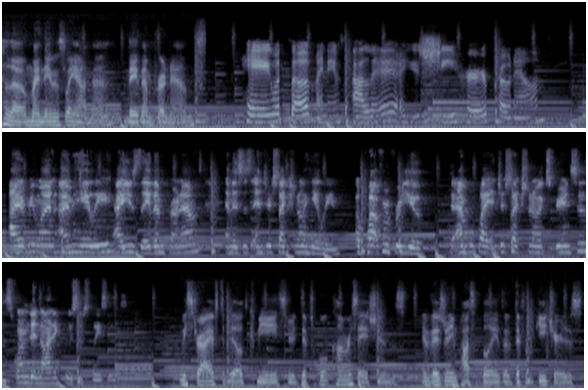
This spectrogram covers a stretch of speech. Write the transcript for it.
Hello, my name is Leanna. They, them pronouns. Hey, what's up? My name's Ale. I use she, her pronouns. Hi, everyone. I'm Haley. I use they, them pronouns, and this is Intersectional Healing, a platform for you to amplify intersectional experiences formed in non inclusive spaces. We strive to build communities through difficult conversations, envisioning possibilities of different futures,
